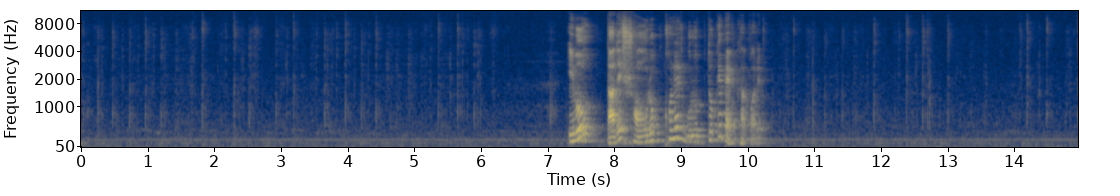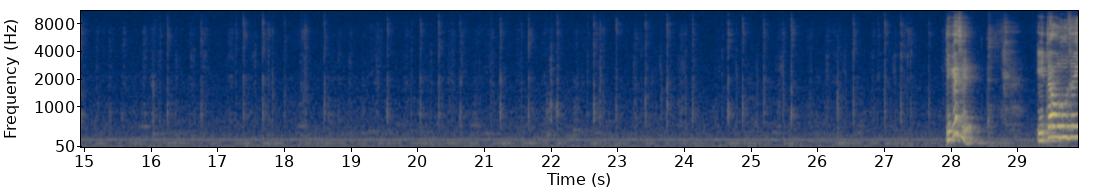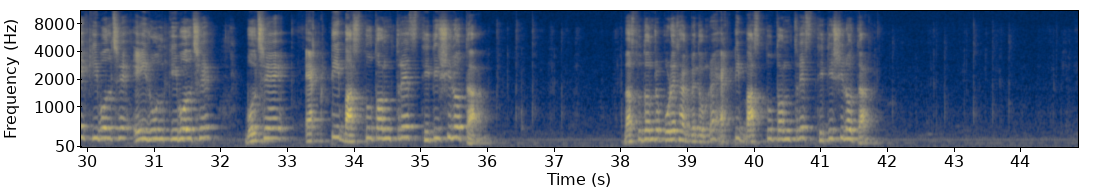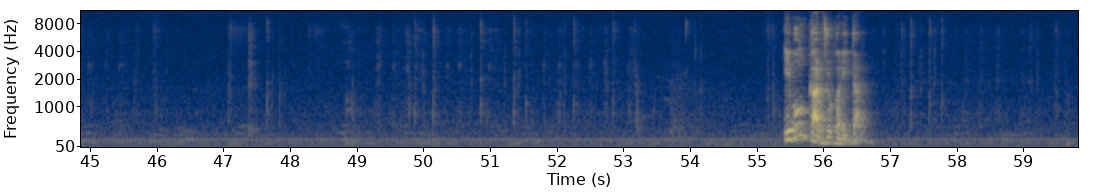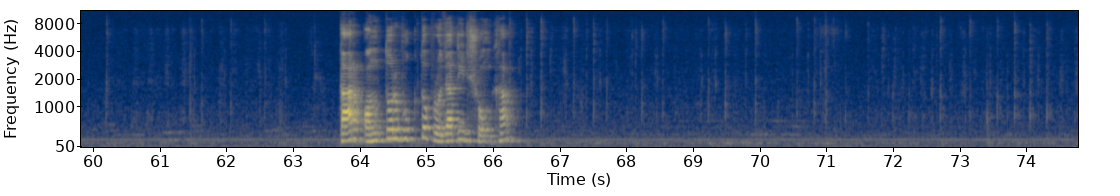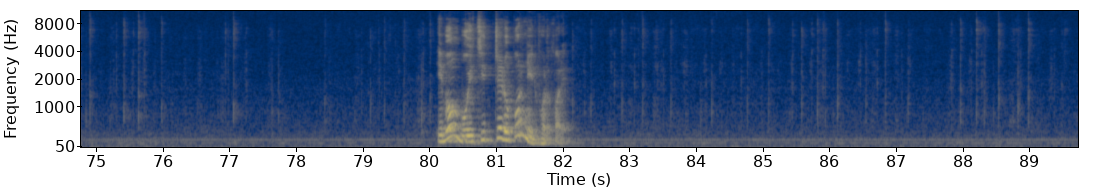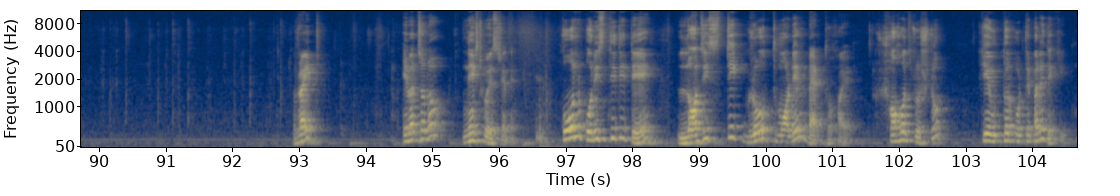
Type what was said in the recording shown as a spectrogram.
এবং তাদের সংরক্ষণের গুরুত্বকে ব্যাখ্যা করে। ঠিক আছে? এটা অনুযায়ী কি বলছে? এই রুল কি বলছে? বলছে, একটি বাস্তুতন্ত্রের স্থিতিশীলতা বাস্তুতন্ত্র পড়ে থাকবে তোমরা একটি বাস্তুতন্ত্রের স্থিতিশীলতা এবং কার্যকারিতা তার অন্তর্ভুক্ত প্রজাতির সংখ্যা এবং বৈচিত্র্যের উপর নির্ভর করে। রাইট এবার চলো নেক্সট কোয়েশ্চেনে কোন পরিস্থিতিতে লজিস্টিক গ্রোথ মডেল ব্যর্থ হয়? সহজ প্রশ্ন, কে উত্তর করতে পারে দেখি।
